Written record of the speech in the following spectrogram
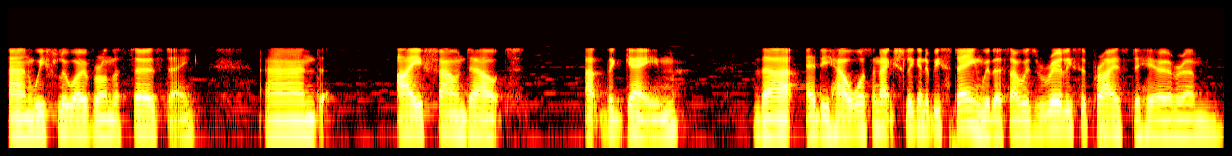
and we flew over on the Thursday, and I found out at the game that Eddie Howe wasn't actually going to be staying with us. I was really surprised to hear um,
